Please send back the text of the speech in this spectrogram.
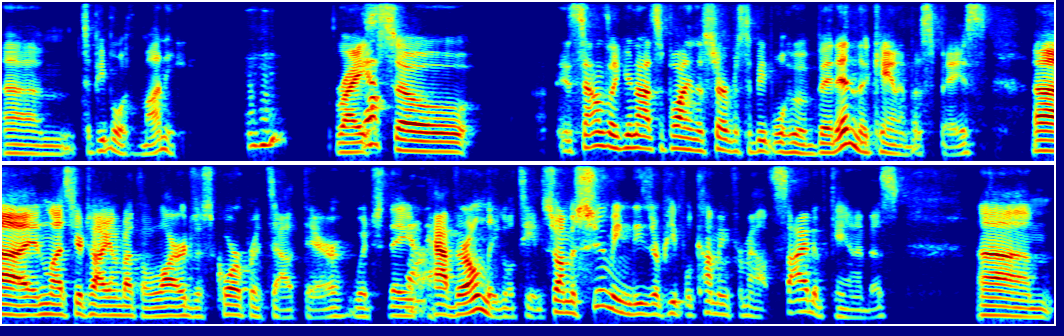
um to people with money mm-hmm. right yeah. so it sounds like you're not supplying the service to people who have been in the cannabis space uh, unless you're talking about the largest corporates out there which they yeah. have their own legal team so i'm assuming these are people coming from outside of cannabis um,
